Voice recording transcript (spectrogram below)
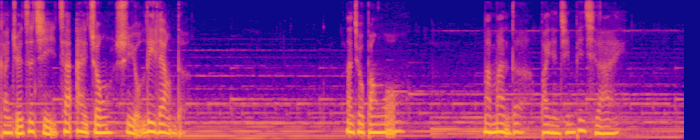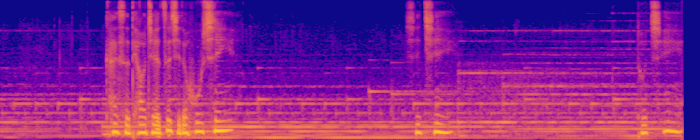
感觉自己在爱中是有力量的。那就帮我慢慢的把眼睛闭起来，开始调节自己的呼吸。吸气，吐气，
